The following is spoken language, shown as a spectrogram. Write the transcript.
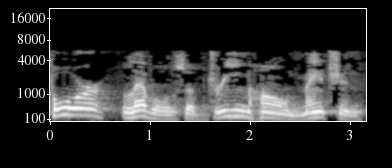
four levels of dream home mansion,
